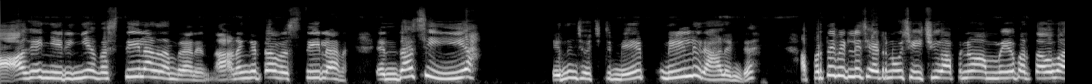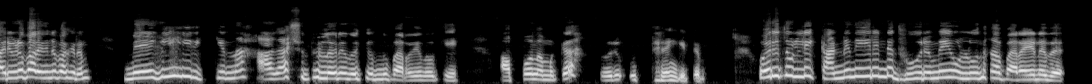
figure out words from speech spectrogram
ആകെ ഞെരുങ്ങിയ അവസ്ഥയിലാണ് തമ്പുരാനെ. നാണം കെട്ട അവസ്ഥയിലാണ്. എന്താ ചെയ്യാ? എന്നും ചോദിച്ചിട്ട് മേ മേളിലൊരാളുണ്ട് അപ്പുറത്തെ വീട്ടിലെ ചേട്ടനോ ചേച്ചിയോ അപ്പനോ അമ്മയോ ഭർത്താവോ ഭാര്യയോട് പറയുന്നതിന് പകരം മേഖലയിലിരിക്കുന്ന ആകാശത്തുള്ളവരെ നോക്കി ഒന്ന് പറഞ്ഞു നോക്കിയേ. അപ്പോ നമുക്ക് ഒരു ഉത്തരം കിട്ടും. ഒരു തുള്ളി കണ്ണുനീരിന്റെ ദൂരമേ ഉള്ളൂ എന്നാ പറയണത്.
